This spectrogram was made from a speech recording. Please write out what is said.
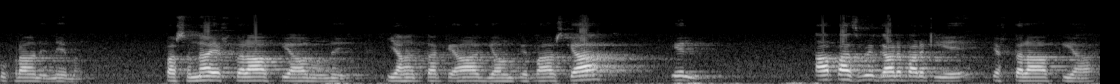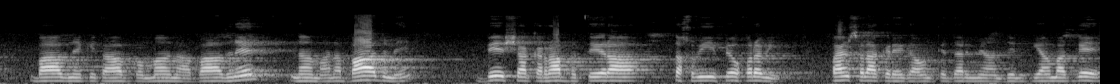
کفران نعمت۔ پس نہ اختلاف کیا انہوں نے۔ یہاں تک کہ آ گیا ان کے پاس کیا؟ علم۔ آپس میں گڑبڑ کیے، اختلاف کیا۔ بعض نے کتاب کو مانا بعض نے نہ مانا۔ بعد میں بے شک رب تیرا تخویف اخروی فیصلہ کرے گا ان کے درمیان دن قیامت کے،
